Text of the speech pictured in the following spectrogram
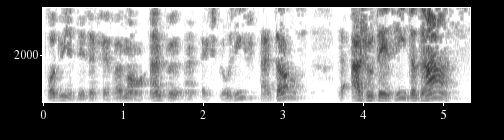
produisent des effets vraiment un peu explosifs, intenses, ajoutez-y de grâce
